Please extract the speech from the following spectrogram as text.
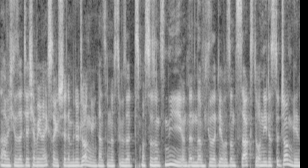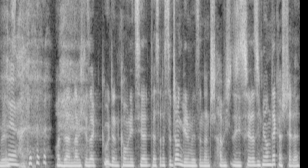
habe ich gesagt, ja, ich habe ihm extra gestellt, damit du joggen gehen kannst. Und dann hast du gesagt, das machst du sonst nie. Und dann habe ich gesagt, ja, aber sonst sagst du auch nie, dass du joggen gehen willst. Ja. Und dann habe ich gesagt, gut, dann kommuniziere halt besser, dass du joggen gehen willst. Und dann habe ich, siehst du ja, dass ich mir auch einen Wecker stelle.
